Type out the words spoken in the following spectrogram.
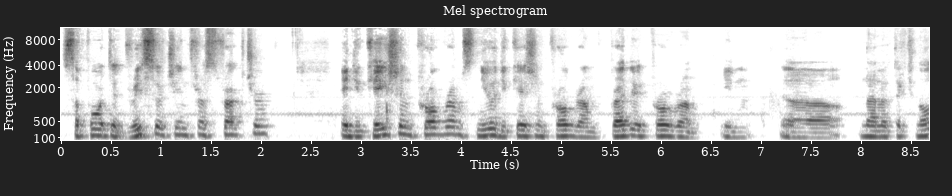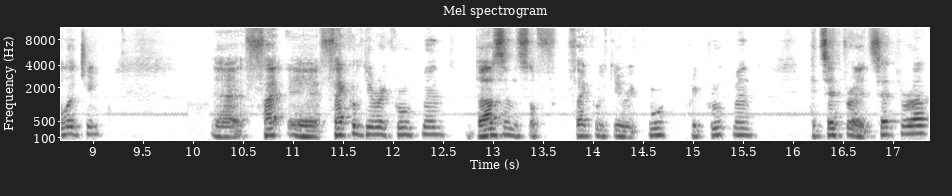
supported research infrastructure, education programs, new education program, graduate program in uh, nanotechnology, uh, fa uh, faculty recruitment, dozens of faculty recruit recruitment, etc., etc.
